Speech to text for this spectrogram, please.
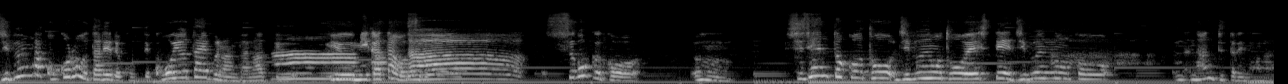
自分が心打たれる子ってこういうタイプなんだなっていう見方をする。すごくこう、うん、自然とこうと自分を投影して自分のこうななんて言ったらいいのかな。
